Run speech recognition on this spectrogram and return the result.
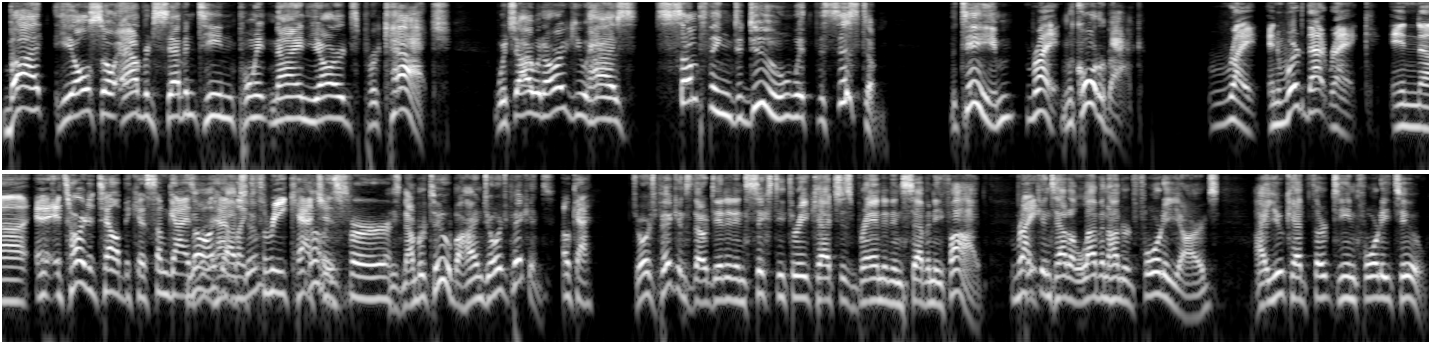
But he also averaged 17.9 yards per catch, which I would argue has something to do with the system, the team, Right. and the quarterback. Right. And where did that rank? In uh it's hard to tell because some guys No, would have like you. three No, catches he's- for He's number two behind George Pickens. Okay. George Pickens, though, did it in 63 catches, Brandon in 75. Right. Pickens had 1,140 yards. Aiyuk had 1,342.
